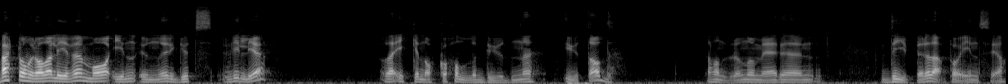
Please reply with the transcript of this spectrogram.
Hvert område av livet må inn under Guds vilje. Og det er ikke nok å holde budene utad. Det handler om noe mer eh, dypere da, på innsida.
